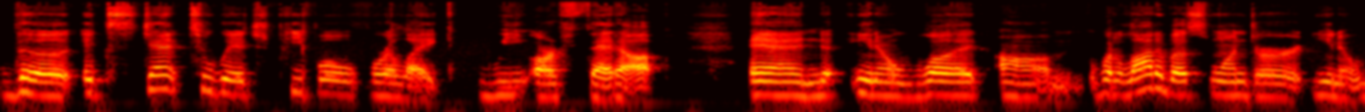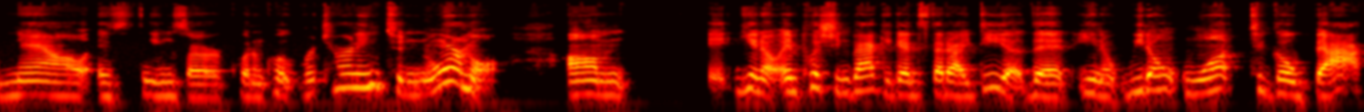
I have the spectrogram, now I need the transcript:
the extent to which people were like, we are fed up. And you know what um, what a lot of us wonder, you know, now as things are quote unquote returning to normal, um, eh, you know, and pushing back against that idea that you know we don't want to go back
